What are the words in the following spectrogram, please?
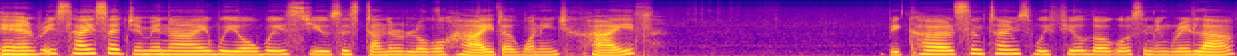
And resize at Jimani, we always use a standard logo height at 1 inch height because sometimes we fill logos in EngraveLab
